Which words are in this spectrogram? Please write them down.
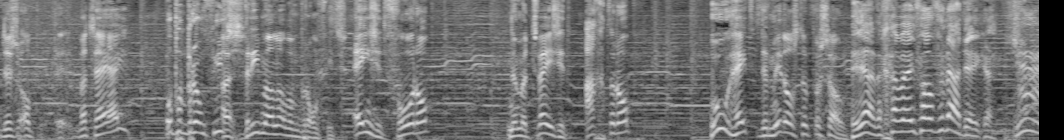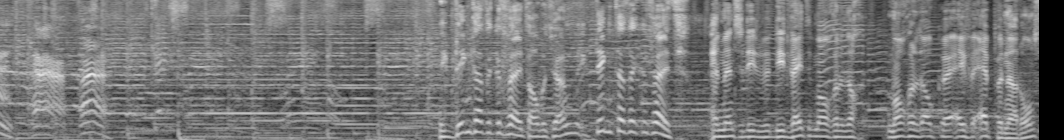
dus op... eh, wat zei jij? Op een bromfiets. Oh, drie mannen op een bromfiets. Eén zit voorop. Nummer twee zit achterop. Hoe heet de middelste persoon? Ja, daar gaan we even over nadenken. Hmm. Ik denk dat ik het weet, Albert-Jan. Ik denk dat ik het weet. En mensen die, die het weten mogen het, nog, mogen het ook eh, even appen naar ons.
